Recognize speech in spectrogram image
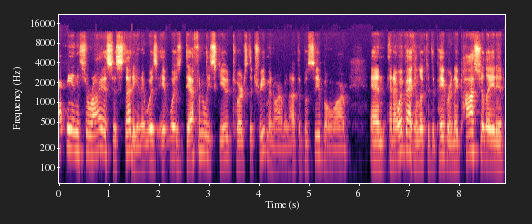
acne in the psoriasis study and it was it was definitely skewed towards the treatment arm and not the placebo arm. And and i went back and looked at the paper and they postulated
